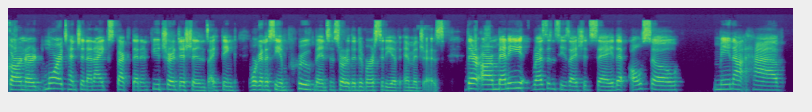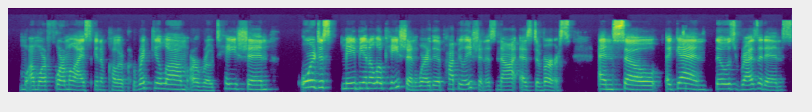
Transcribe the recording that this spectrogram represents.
garnered more attention and i expect that in future editions i think we're going to see improvements in sort of the diversity of images there are many residencies i should say that also may not have a more formalized skin of color curriculum or rotation or just maybe in a location where the population is not as diverse. And so, again, those residents,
